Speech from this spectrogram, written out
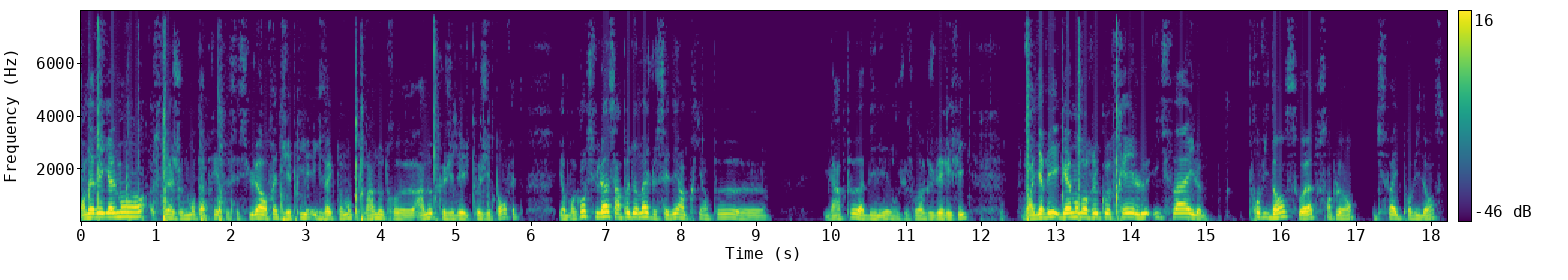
On avait également, celui-là je le monte après, c'est celui-là en fait j'ai pris exactement pour un autre, un autre que j'ai que j'ai pas en fait. Et par contre celui-là c'est un peu dommage de céder un prix un peu, euh, il est un peu abîmé donc il faudra que je vérifie. il y avait également dans le coffret le X-File Providence, voilà tout simplement, X-File Providence.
